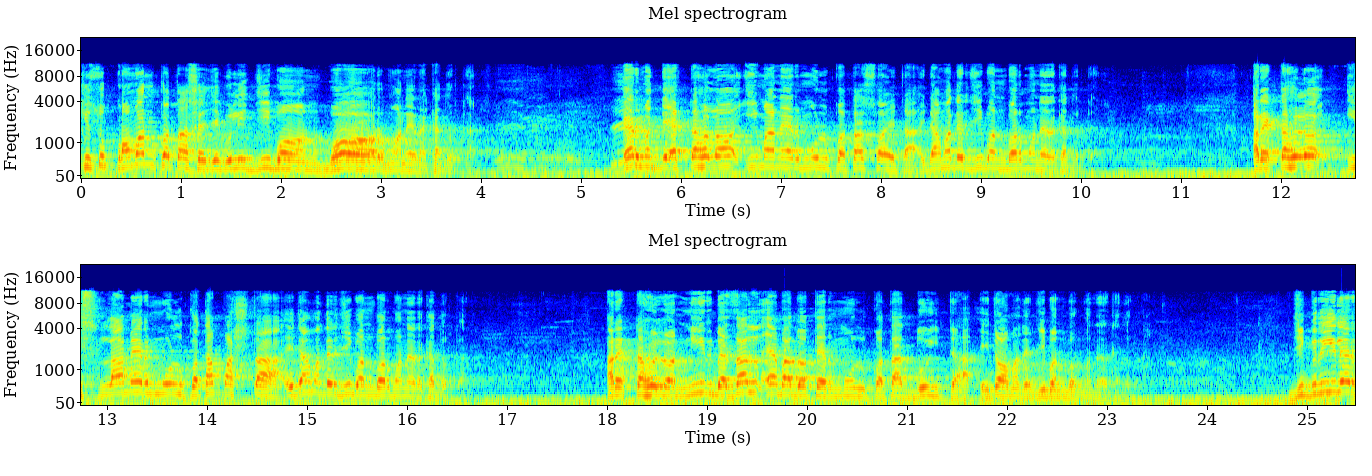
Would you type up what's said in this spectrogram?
কিছু কমন কথা আছে যেগুলি জীবন, বর মনে রাখা দরকার। এর মধ্যে একটা হলো ইমানের মূল কথা ছয়টা, এটা আমাদের জীবন, বর মনে রাখা দরকার। আর একটা হলো ইসলামের মূল কথা পাঁচটা, এটা আমাদের জীবন, বর মনে রাখা দরকার। আর একটা হলো নির্বেজাল এবাদতের মূল কথা দুইটা, এটাও আমাদের জীবন, বর মনে রাখা দরকার। জিবরিলের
